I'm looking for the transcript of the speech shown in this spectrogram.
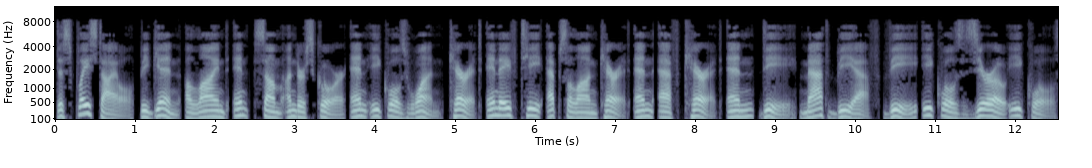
display style begin aligned int sum underscore n equals one caret nft epsilon caret n f caret n d math bf v equals zero equals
